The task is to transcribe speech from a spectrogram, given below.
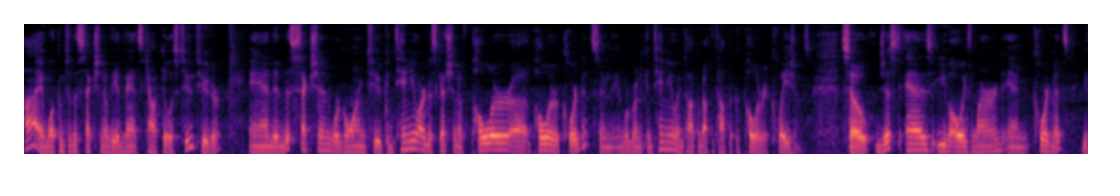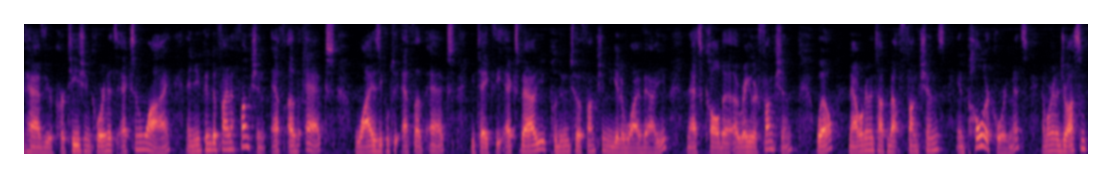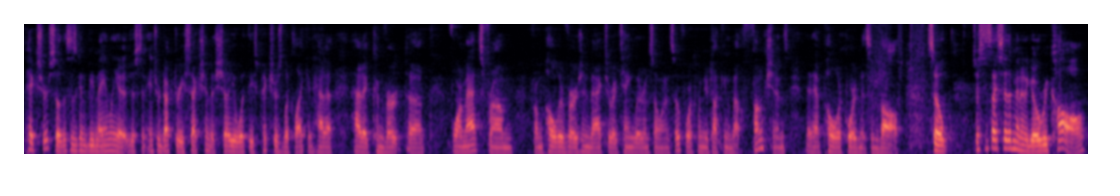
Hi, and welcome to this section of the Advanced Calculus 2 tutor. And in this section, we're going to continue our discussion of polar, uh, polar coordinates, and, and, we're going to continue and talk about the topic of polar equations. So just as you've always learned in coordinates, you have your Cartesian coordinates x and y, and you can define a function f of x y is equal to f of x. You take the x value, put it into a function, you get a y value, and that's called a, a regular function. Well, now we're going to talk about functions in polar coordinates, and we're going to draw some pictures. So this is going to be mainly a, just an introductory section to show you what these pictures look like and how to, how to convert uh, formats from from polar version back to rectangular and so on and so forth when you're talking about functions that have polar coordinates involved. So just as I said a minute ago, recall,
